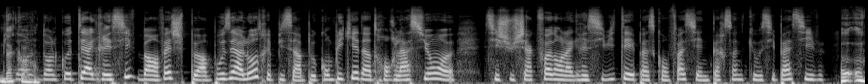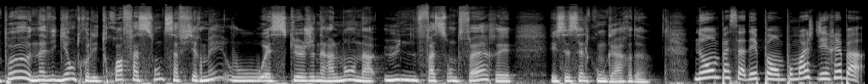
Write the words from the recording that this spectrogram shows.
d'accord. Dans, dans le côté agressif, ben, en fait, je peux imposer à l'autre et puis c'est un peu compliqué d'être en relation euh, si je suis chaque fois dans l'agressivité parce qu'en face, il y a une personne qui est aussi passive. On, on peut naviguer entre les trois façons de s'affirmer ou est-ce que généralement on a une façon de faire et, et c'est celle qu'on garde? Non, bah, ça dépend. Pour moi, je dirais, bah,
